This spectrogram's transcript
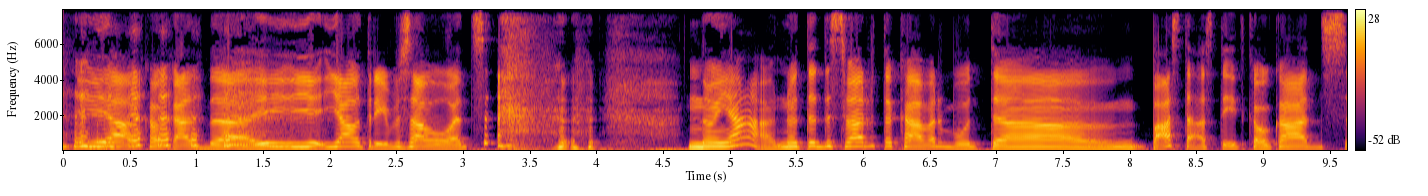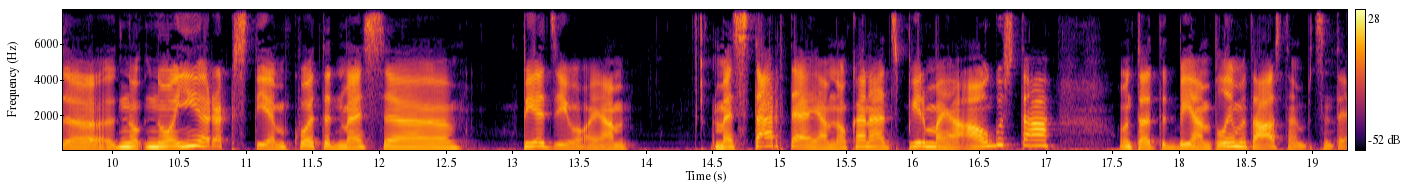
jā, kaut kāda jautrības avots. Nu, jā, nu tad es varu tā kā varbūt uh, pastāstīt kaut kādas uh, no, no ierakstiem, ko tad mēs uh, piedzīvojām. Mēs startējām no Kanādas 1. augustā, un tad, tad bijām Plymouthā 18.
